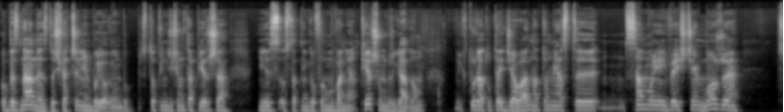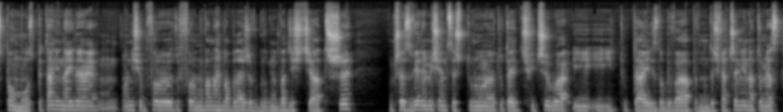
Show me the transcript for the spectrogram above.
obeznane z doświadczeniem bojowym, bo 151 jest ostatniego formowania pierwszą brygadą, która tutaj działa, natomiast y, samo jej wejście może wspomóc. Pytanie na ile mm, oni się for- formowano chyba bodajże w grudniu 23 przez wiele miesięcy tutaj ćwiczyła i, i tutaj zdobywała pewne doświadczenie, natomiast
